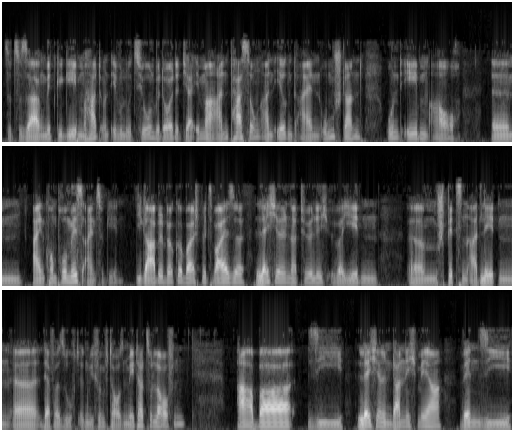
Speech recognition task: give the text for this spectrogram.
sozusagen mitgegeben hat. Und Evolution bedeutet ja immer Anpassung an irgendeinen Umstand und eben auch ähm, einen Kompromiss einzugehen. Die Gabelböcke beispielsweise lächeln natürlich über jeden ähm, Spitzenathleten, äh, der versucht irgendwie 5000 Meter zu laufen, aber sie lächeln dann nicht mehr, wenn sie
